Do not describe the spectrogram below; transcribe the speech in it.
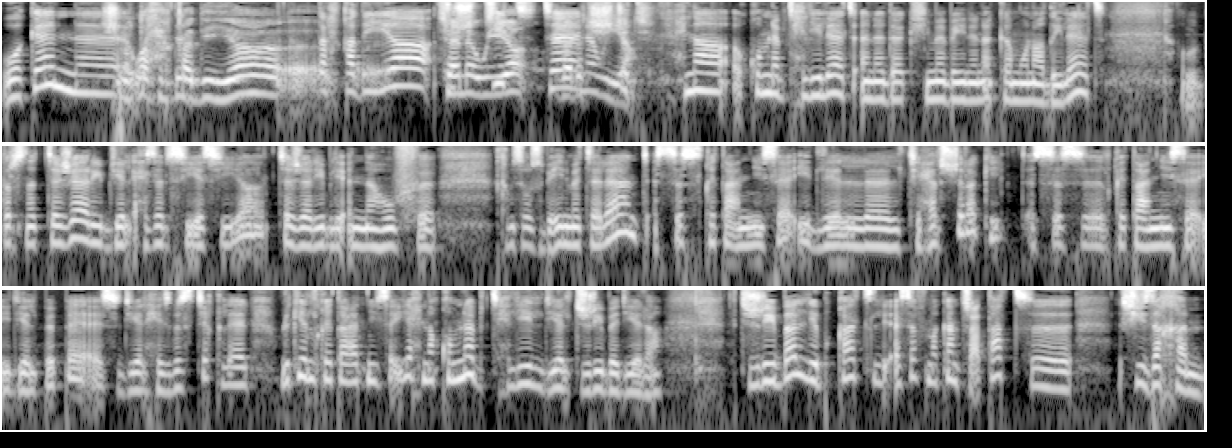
وكان واحد قضيه طرح قضيه ثانوية. ثانويه إحنا قمنا بتحليلات آنذاك فيما بيننا كمناضلات ودرسنا التجارب ديال الأحزاب السياسية التجارب لأنه في 75 مثلا تأسس القطاع النسائي ديال الاتحاد الاشتراكي تأسس القطاع النسائي ديال ال PPS ديال حزب الاستقلال ولكن القطاعات النسائية إحنا قمنا بالتحليل ديال التجربة ديالها. التجربة اللي بقات للأسف ما كانت عطات شي زخم.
